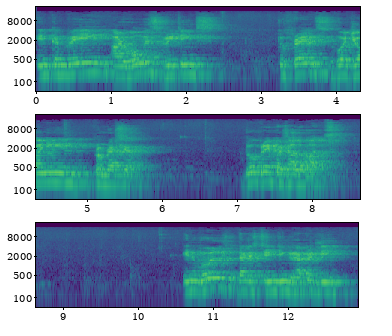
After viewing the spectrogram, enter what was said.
in conveying our warmest greetings to friends who are joining in from Russia. Dobre Pazhalovat. In a world that is changing rapidly,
